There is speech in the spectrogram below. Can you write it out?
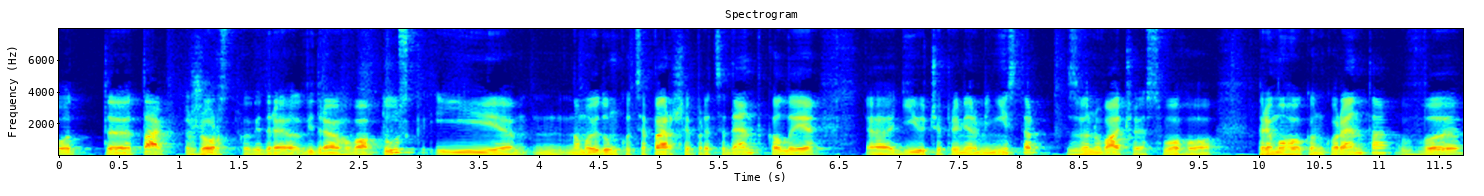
От е, так жорстко відре- відреагував Туск, і, на мою думку, це перший прецедент, коли е, діючий прем'єр-міністр звинувачує свого прямого конкурента в е,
